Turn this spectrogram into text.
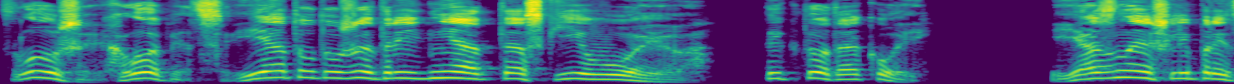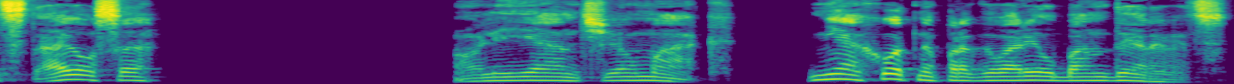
Слушай, хлопец, я тут уже три дня от тоски вою. Ты кто такой? Я, знаешь ли, представился. Ульян Чумак, неохотно проговорил бандеровец.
